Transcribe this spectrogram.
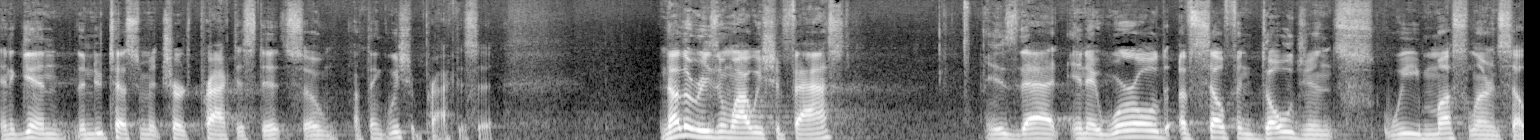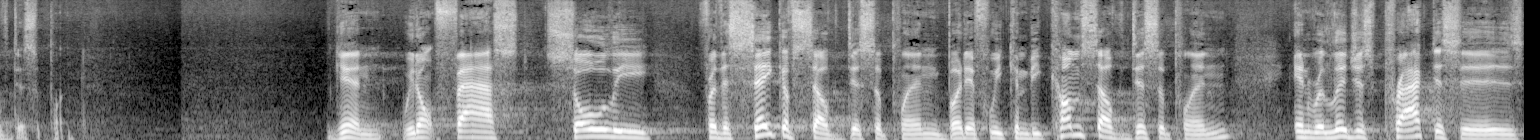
And again, the New Testament church practiced it, so I think we should practice it. Another reason why we should fast is that in a world of self indulgence, we must learn self discipline. Again, we don't fast solely for the sake of self discipline, but if we can become self disciplined in religious practices,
